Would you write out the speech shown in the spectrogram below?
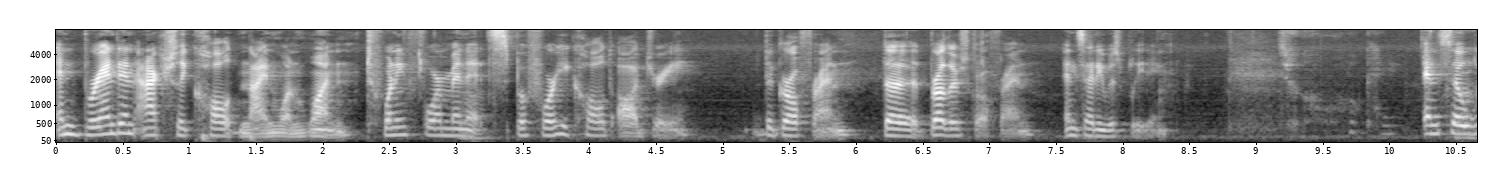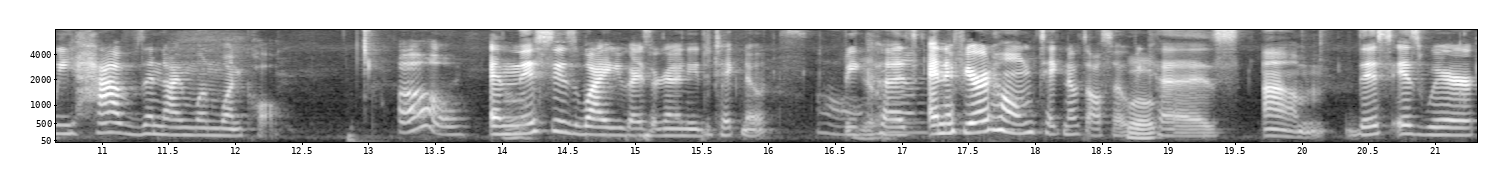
And Brandon actually called 911 24 minutes before he called Audrey, the girlfriend, the brother's girlfriend, and said he was bleeding. Okay. And so we have the 911 call. Oh. And this is why you guys are going to need to take notes. Aw. Because, Yep. and if you're at home, take notes also Well- because um, this is where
